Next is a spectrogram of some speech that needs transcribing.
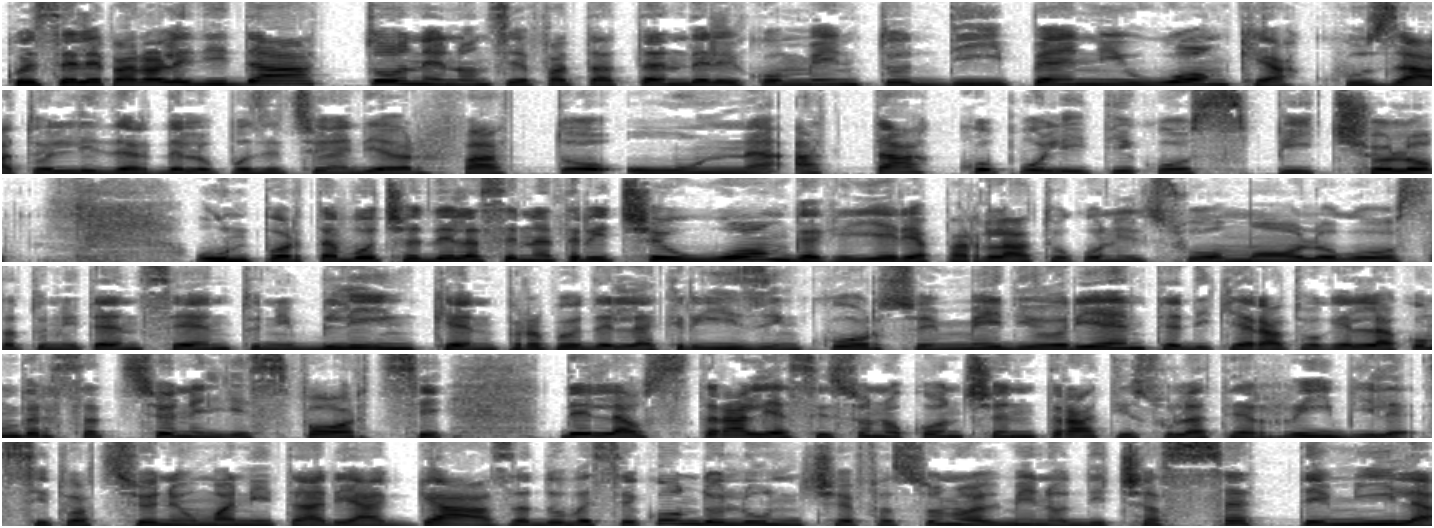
Queste le parole di Dutton e non si è fatto attendere il commento di Penny Wong che ha accusato il leader dell'opposizione di aver fatto un attacco politico spicciolo. Un portavoce della senatrice Wong che ieri ha parlato con il suo omologo statunitense Anthony Blinken proprio della crisi in corso in Medio Oriente ha dichiarato che la conversazione e gli sforzi dell'Australia si sono concentrati sulla terribile situazione umanitaria a Gaza dove secondo l'UNICEF sono almeno 17.000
